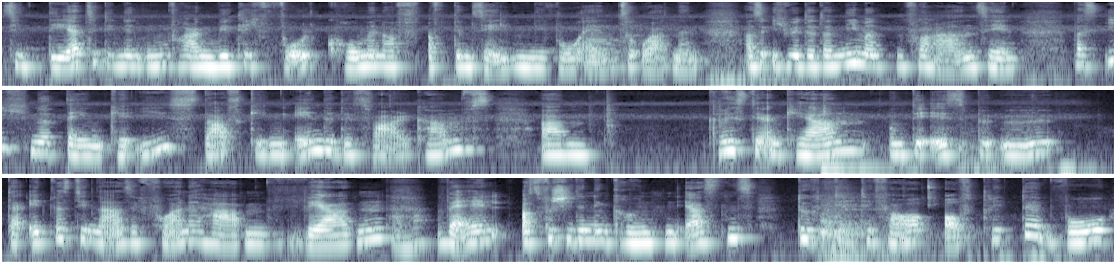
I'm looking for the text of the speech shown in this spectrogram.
sind derzeit in den Umfragen wirklich vollkommen auf, auf demselben Niveau einzuordnen. Also ich würde da niemanden voransehen. Was ich nur denke, ist, dass gegen Ende des Wahlkampfs ähm, Christian Kern und die SPÖ da etwas die Nase vorne haben werden, Aha. weil aus verschiedenen Gründen. Erstens durch die TV-Auftritte, wo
